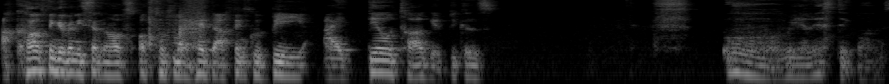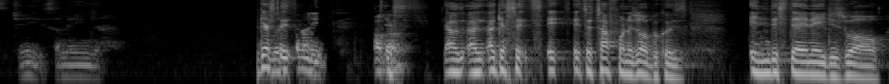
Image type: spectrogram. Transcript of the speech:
I can't think of any centre halves off the top of my head that I think would be ideal targets because, oh, realistic ones. Jeez, I mean, I guess it funny. Oh, go on. it's, I, I- I guess it's it, it's a tough one as well because in this day and age as well,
